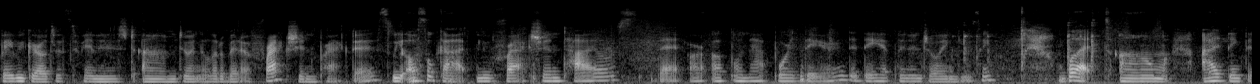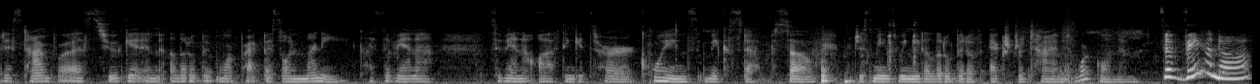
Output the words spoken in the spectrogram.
Baby girl just finished um, doing a little bit of fraction practice. We also got new fraction tiles that are up on that board there that they have been enjoying using. But um, I think that it's time for us to get in a little bit more practice on money because Savannah Savannah often gets her coins mixed up. So it just means we need a little bit of extra time to work on them. Savannah!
